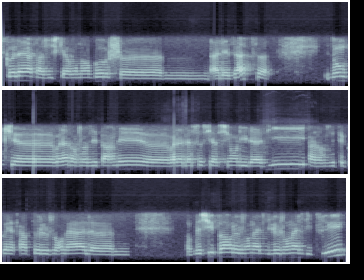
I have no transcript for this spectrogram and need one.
scolaire jusqu'à mon embauche à l'ESAT. Donc voilà, donc j'en ai parlé voilà de l'association Lille la vie. Enfin, j'ai fait connaître un peu le journal, euh, donc le support, le journal, le journal dit plus.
